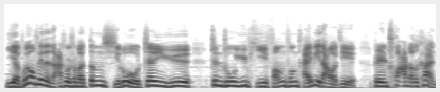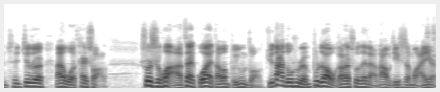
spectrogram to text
也不用非得拿出什么登喜路真鱼珍珠鱼皮防风台币打火机，被人歘着的看，觉得哎我太爽了。说实话啊，在国外咱们不用装，绝大多数人不知道我刚才说那两个打火机是什么玩意儿，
